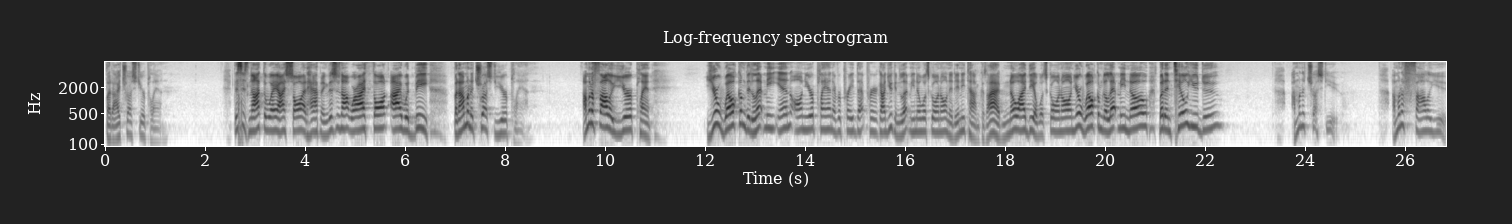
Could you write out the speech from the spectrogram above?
but I trust your plan. This is not the way I saw it happening. This is not where I thought I would be, but I'm going to trust your plan. I'm going to follow your plan. You're welcome to let me in on your plan. Ever prayed that prayer? God, you can let me know what's going on at any time because I have no idea what's going on. You're welcome to let me know, but until you do, I'm going to trust you. I'm going to follow you.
